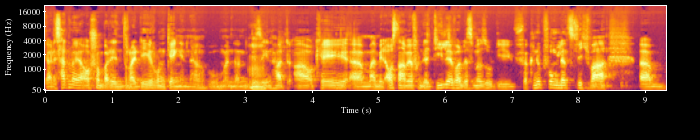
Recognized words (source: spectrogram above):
Ja, das hatten wir ja auch schon bei den 3D-Rundgängen, ne? wo man dann mhm. gesehen hat, ah, okay, äh, mal mit Ausnahme von der Dealer, weil das immer so die Verknüpfung letztlich war, ähm,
